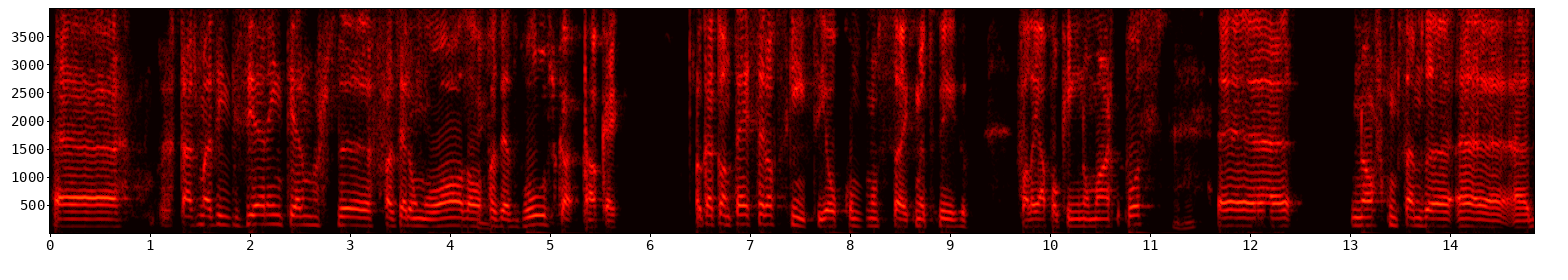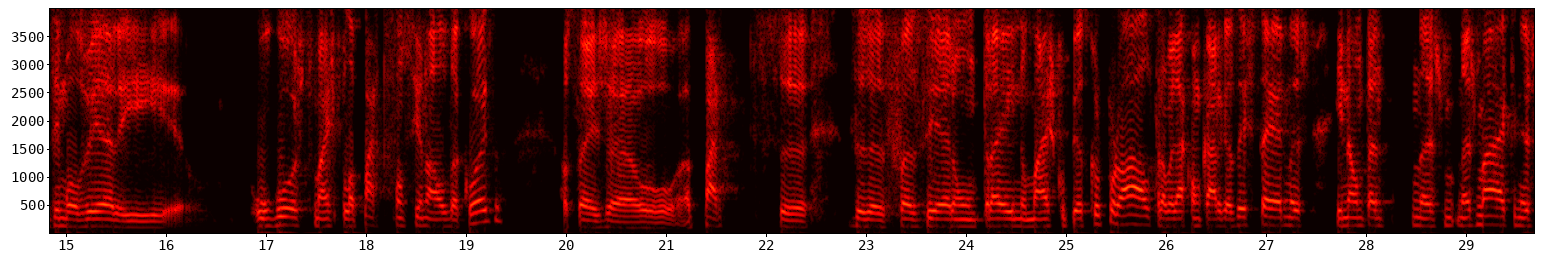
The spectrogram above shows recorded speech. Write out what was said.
Uh, Estás-me a dizer em termos de fazer um WOD ou fazer de busca? Ok. O que acontece era o seguinte, eu como sei, como eu te digo, falei há pouquinho no Marco Poço, uhum. uh, nós começamos a, a, a desenvolver e o gosto mais pela parte funcional da coisa, ou seja, o, a parte de fazer um treino mais com o peso corporal, trabalhar com cargas externas e não tanto nas, nas máquinas.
